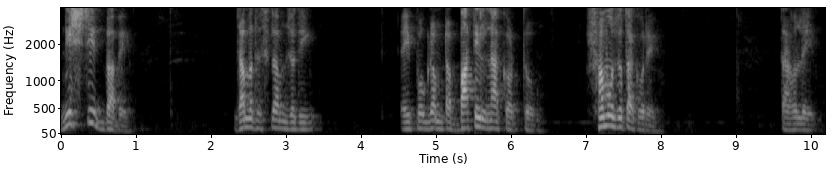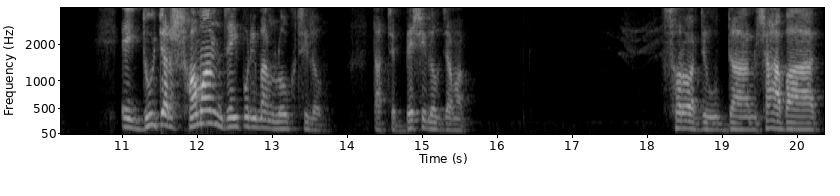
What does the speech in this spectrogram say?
নিশ্চিতভাবে জামাত ইসলাম যদি এই প্রোগ্রামটা বাতিল না করত, সমঝোতা করে, তাহলে এই দুইটার সমান যেই পরিমাণ লোক ছিল, তার চেয়ে বেশি লোক জামাত সরোয়ার্দী উদ্যান, শাহবাগ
